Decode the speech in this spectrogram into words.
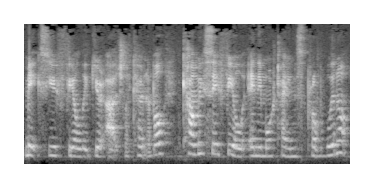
makes you feel like you're actually accountable. Can we say feel any more times? Probably not.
